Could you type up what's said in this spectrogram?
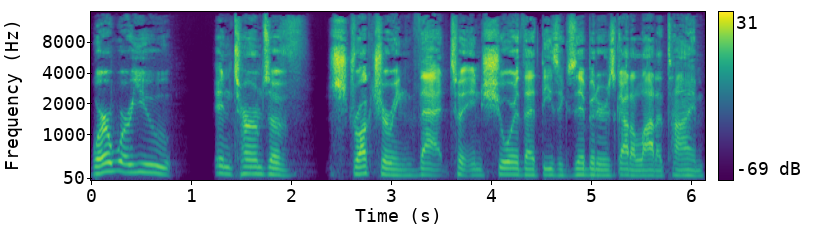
where were you in terms of structuring that to ensure that these exhibitors got a lot of time?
